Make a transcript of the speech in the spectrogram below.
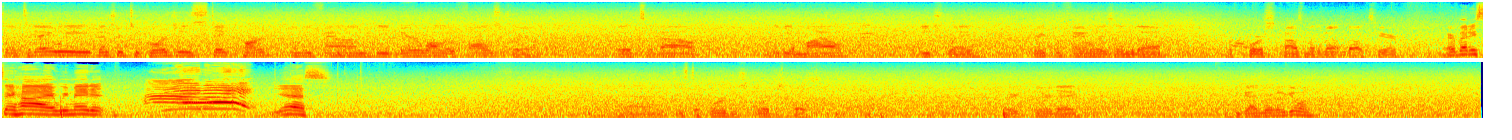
So today we ventured to Gorges State Park and we found the Bearwallow Falls Trail. It's about maybe a mile each way. Great for families and uh, of course Cosmo the Mountain Dog's here. Everybody say hi, we made it. Hi! Yes. And it's just a gorgeous, gorgeous place. Very clear day. Hope you guys are having a good one.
